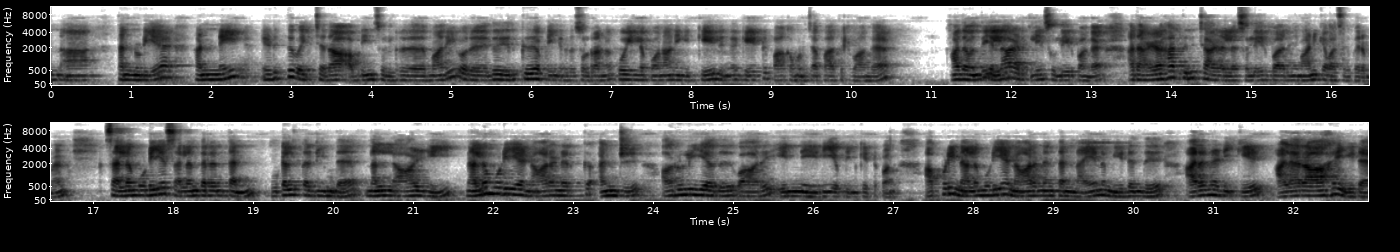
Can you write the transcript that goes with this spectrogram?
தன்னுடைய கண்ணை எடுத்து வைச்சதா அப்படின்னு சொல்கிற மாதிரி ஒரு இது இருக்குது அப்படிங்கிறத சொல்கிறாங்க கோயிலில் போனால் நீங்கள் கேளுங்க கேட்டு பார்க்க முடிஞ்சா பார்த்துட்டு வாங்க. அதை வந்து எல்லா இடத்துலையும் சொல்லியிருப்பாங்க. அதை அழகாக திருச்சாழலில் சொல்லியிருப்பார் மாணிக்கவாசக பெருமன். சலமுடைய சலந்தரன் தன் உடல் தடிந்த நல் ஆழி நலமுடைய நாரணர்க்கு அன்று அருளியது வாறு என்னேடி அப்படின்னு கேட்டிருப்பாங்க. அப்படி நலமுடைய நாரணன் தன் நயனம் இடந்து அரணடி கீழ் அலராக இட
